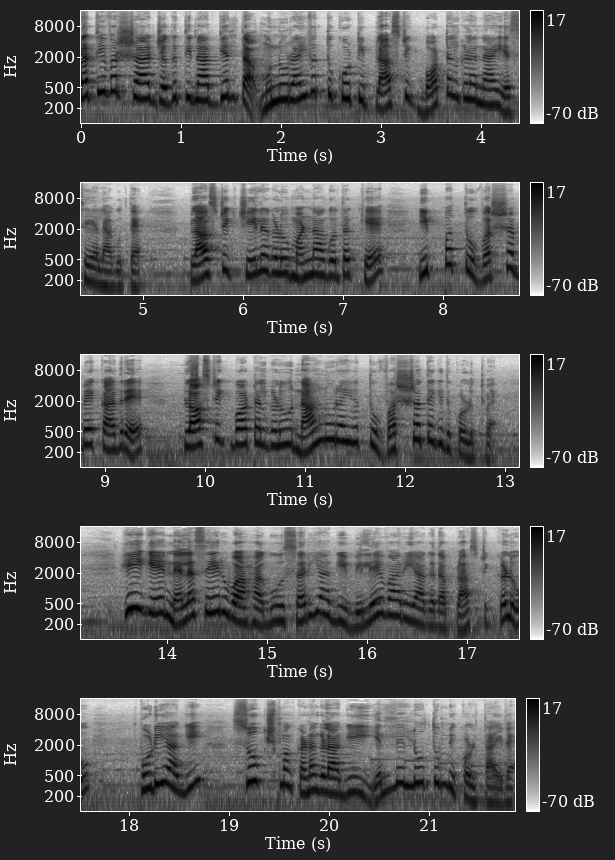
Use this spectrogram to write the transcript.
ಪ್ರತಿ ವರ್ಷ ಜಗತ್ತಿನಾದ್ಯಂತ ಮುನ್ನೂರೈವತ್ತು ಕೋಟಿ ಪ್ಲಾಸ್ಟಿಕ್ ಬಾಟಲ್ಗಳನ್ನು ಎಸೆಯಲಾಗುತ್ತೆ. ಪ್ಲಾಸ್ಟಿಕ್ ಚೀಲಗಳು ಮಣ್ಣಾಗೋದಕ್ಕೆ ಇಪ್ಪತ್ತು ವರ್ಷ ಬೇಕಾದರೆ ಪ್ಲಾಸ್ಟಿಕ್ ಬಾಟಲ್ಗಳು ನಾಲ್ನೂರೈವತ್ತು ವರ್ಷ ತೆಗೆದುಕೊಳ್ಳುತ್ತವೆ ಹೀಗೆ ನೆಲ ಸೇರುವ ಹಾಗೂ ಸರಿಯಾಗಿ ವಿಲೇವಾರಿಯಾಗದ ಪ್ಲಾಸ್ಟಿಕ್ಗಳು ಪುಡಿಯಾಗಿ, ಸೂಕ್ಷ್ಮ ಕಣಗಳಾಗಿ ಎಲ್ಲೆಲ್ಲೂ ತುಂಬಿಕೊಳ್ತಾ ಇವೆ.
